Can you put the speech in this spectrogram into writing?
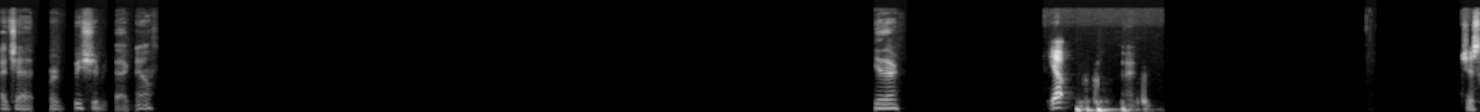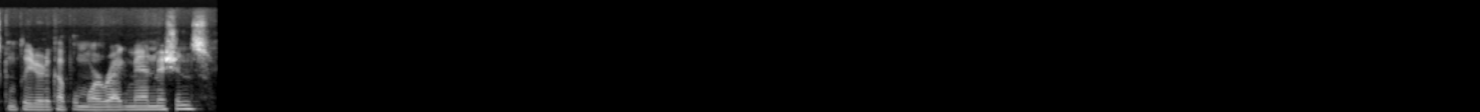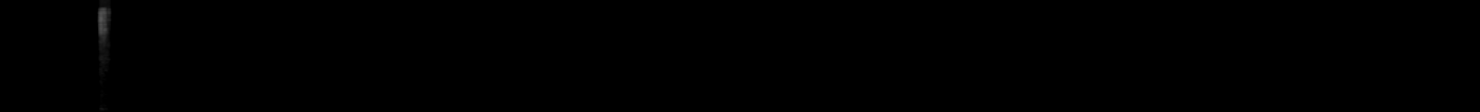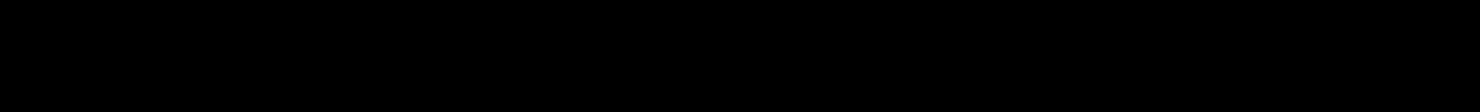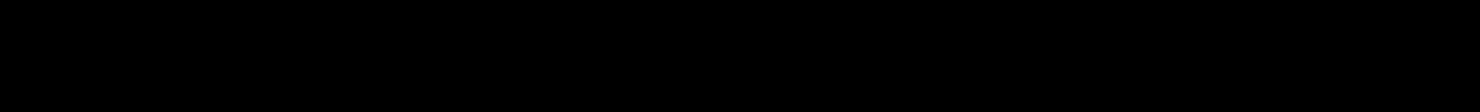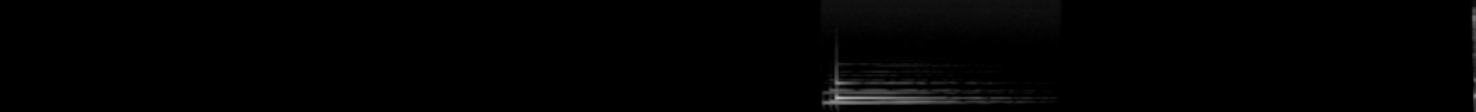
Hi, chat. We're, we should be back now. You there? Yep. Just completed a couple more Ragman missions.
